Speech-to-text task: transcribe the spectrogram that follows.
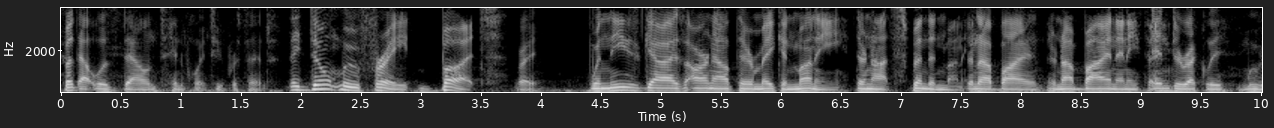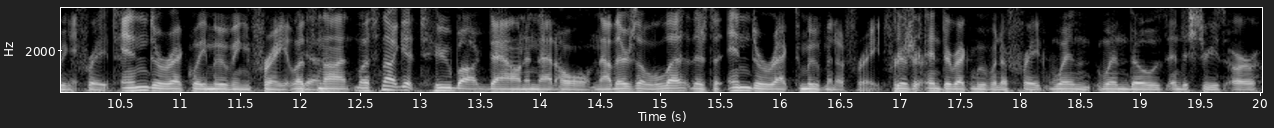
But- that was down 10.2 percent. They don't move freight, but Right. When these guys aren't out there making money, they're not spending money. They're not buying. They're not buying anything. indirectly moving freight. indirectly moving freight. Let's Yeah. not let's not get too bogged down in that hole. Now there's a le- there's an indirect movement of freight for There's sure. an indirect movement of freight when when those industries are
